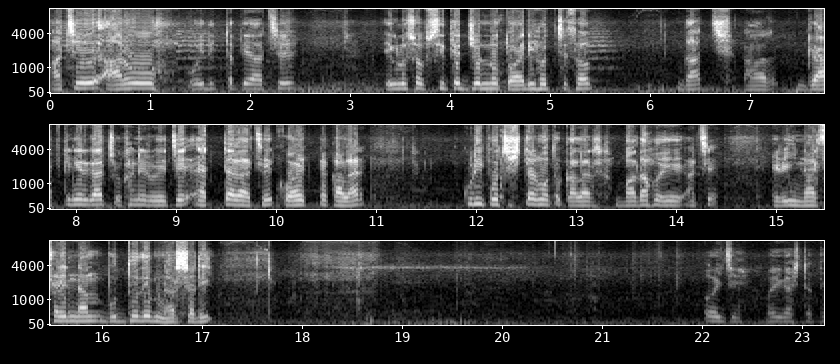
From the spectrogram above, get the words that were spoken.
আছে আরও ওই দিকটাতে আছে। এগুলো সব শীতের জন্য তৈরি হচ্ছে সব। গাছ আর গ্রাফটিংয়ের গাছ ওখানে রয়েছে। একটা গাছে কয়েকটা কালার, কুড়ি পঁচিশটার মতো কালার বাঁধা হয়ে আছে। এর এই নার্সারির নাম বুদ্ধদেব নার্সারি। ওই যে, ওই গাছটাতে।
